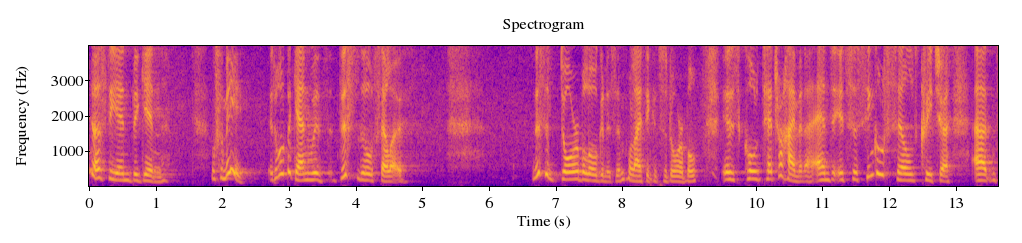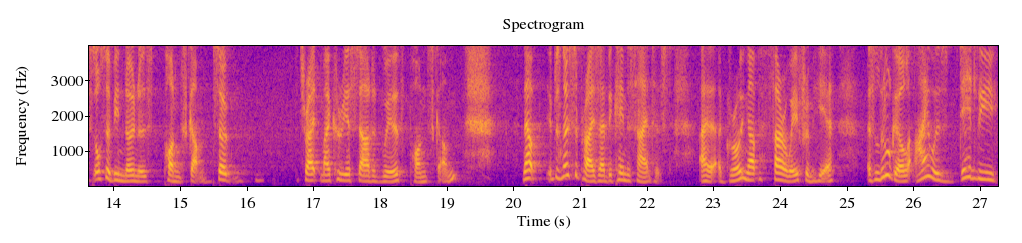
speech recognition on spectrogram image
where does the end begin? Well, for me, it all began with this little fellow. This adorable organism, well, I think it's adorable, is called Tetrahymena, and it's a single celled creature. Uh, it's also been known as pond scum. So, that's right, my career started with pond scum. Now, it was no surprise I became a scientist. Uh, growing up far away from here, as a little girl, I was deadly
